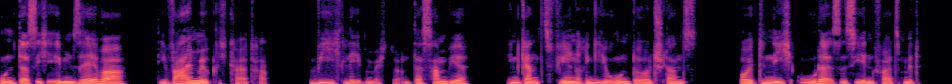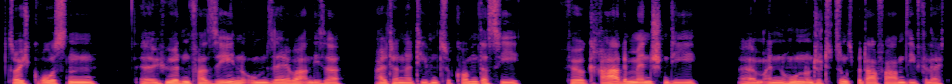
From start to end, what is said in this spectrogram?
Und dass ich eben selber die Wahlmöglichkeit habe, wie ich leben möchte. Und das haben wir in ganz vielen Regionen Deutschlands heute nicht. Oder es ist jedenfalls mit solch großen Hürden versehen, um selber an dieser Alternativen zu kommen, dass sie für gerade Menschen, die ähm, einen hohen Unterstützungsbedarf haben, die vielleicht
